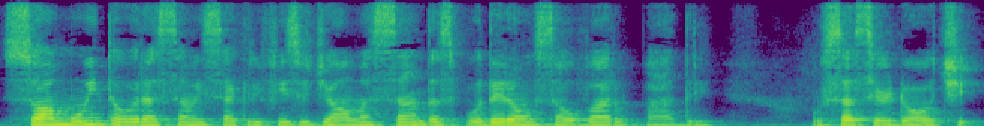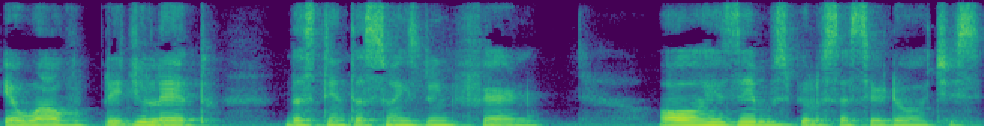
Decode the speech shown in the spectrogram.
Só muita oração e sacrifício de almas santas poderão salvar o Padre. O sacerdote é o alvo predileto das tentações do inferno. Oh, rezemos pelos sacerdotes.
